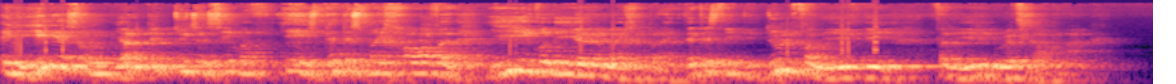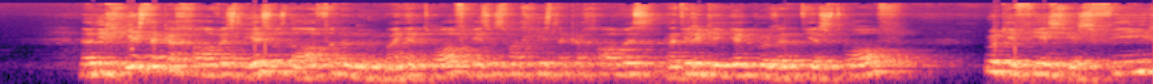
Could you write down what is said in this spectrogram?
En hierdie is om jou te toets en sê maar, "Jesus, dit is my gawe. Hier wil die Here my gebruik." Dit is die, die doel van hierdie van hierdie boodskap ook. Nou die geestelike gawes lees ons daarvan in Romeine 12, lees ons van geestelike gawes, natuurlik in 1 Korintiërs 12, ook Efesiërs 4,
